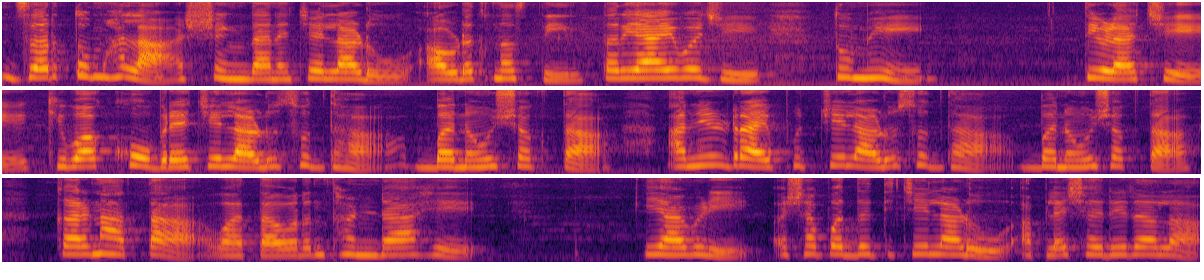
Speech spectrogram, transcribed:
जर तुम्हाला शेंगदाण्याचे लाडू आवडत नसतील तर याऐवजी तुम्ही तिळाचे किंवा खोबऱ्याचे लाडूसुद्धा बनवू शकता आणि ड्रायफ्रूटचे लाडूसुद्धा बनवू शकता कारण आता वातावरण थंड आहे. यावेळी अशा पद्धतीचे लाडू आपल्या शरीराला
